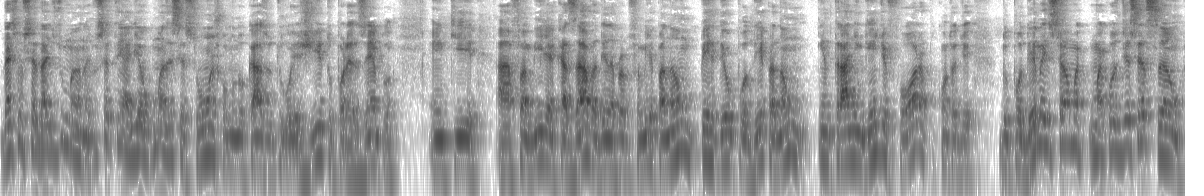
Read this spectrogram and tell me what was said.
das sociedades humanas. Você tem ali algumas exceções, como no caso do Egito, por exemplo, em que a família casava dentro da própria família para não perder o poder, para não entrar ninguém de fora por conta de do poder, mas isso é uma, uma coisa de exceção.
